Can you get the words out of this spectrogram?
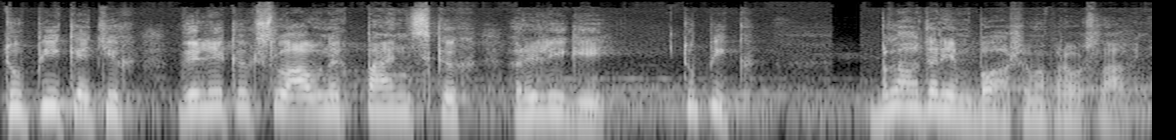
тупик цих великих славних панських релігій. Тупик. Благодарим Бога, що ми православні.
